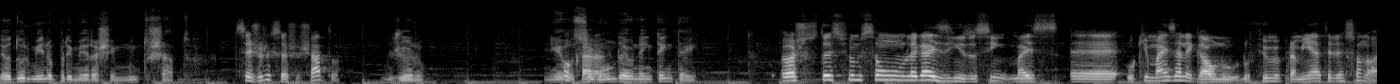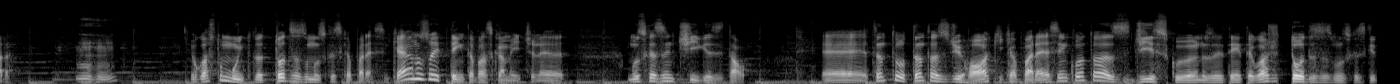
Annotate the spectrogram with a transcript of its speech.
Eu dormi no primeiro, achei muito chato. Você jura que você achou chato? Juro. E Pô, o cara. segundo eu nem tentei. Eu acho que os dois filmes são legaisinhos, assim, mas é, o que mais é legal no, no filme, pra mim, é a trilha sonora. Uhum. Eu gosto muito de todas as músicas que aparecem, que é anos 80, basicamente, né? Músicas antigas e tal. É, tanto, tanto as de rock que aparecem, quanto as disco anos 80. Eu gosto de todas as músicas que,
